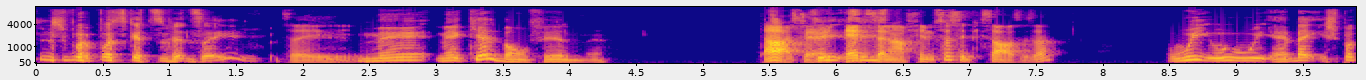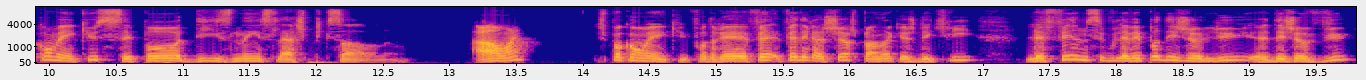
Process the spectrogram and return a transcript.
je vois pas ce que tu veux dire. Mais, mais quel bon film. Ah, c'est un excellent film. Ça, c'est Pixar, c'est ça? Oui, oui, oui. Eh ben, je suis pas convaincu si c'est pas Disney slash Pixar. Là. Ah ouais? Je suis pas convaincu. Faudrait faire des recherches pendant que je décris le film. Si vous l'avez pas déjà lu, euh, déjà vu,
